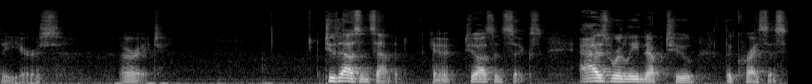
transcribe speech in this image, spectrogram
the years. All right. 2007, okay, 2006. As we're leading up to the crisis,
